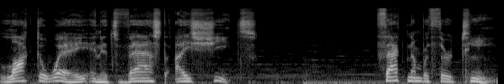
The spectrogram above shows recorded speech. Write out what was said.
locked away in its vast ice sheets. Fact number 13.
